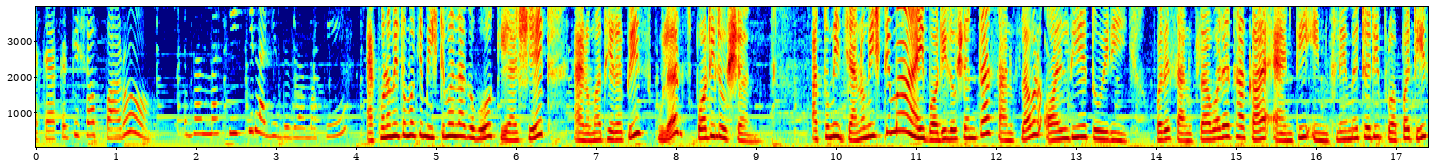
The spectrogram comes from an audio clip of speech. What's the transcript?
একা একা কি সব পারো? কি কি লাগিয়ে দেবে আমাকে? এখন আমি তোমাকে মিষ্টিমা লাগাবো Keya Seth aroma therapy schooler spotty lotion আর তুমি জানো মিষ্টিমা এই বডি লোশনটা সানফ্লাওয়ার অয়েল দিয়ে তৈরি। ফলে সানফ্লাওয়ারে থাকা অ্যান্টি ইনফ্লেমেটরি প্রপার্টিস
